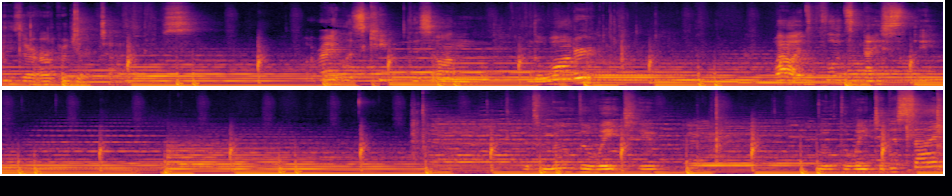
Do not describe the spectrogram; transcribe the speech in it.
These are our projectiles. Alright, let's keep this on the water. Wow, it floats nicely. Let's move the weight to move the weight to this side.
